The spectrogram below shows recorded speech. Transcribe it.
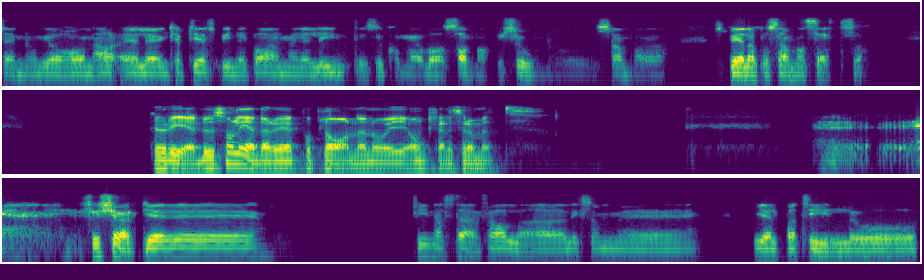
Sen om jag har en, eller en kaptensbindel på armen eller inte så kommer jag vara samma person och samma, spela på samma sätt. Så. Hur är du som ledare på planen och i omklädningsrummet? Jag försöker eh, finnas där för alla, liksom eh, hjälpa till och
